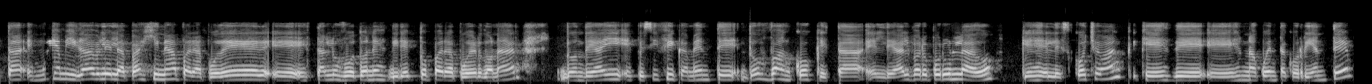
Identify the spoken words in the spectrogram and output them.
está es muy amigable la página para poder eh, están los botones directos para poder donar donde hay específicamente dos bancos que está el de Álvaro por un lado que es el Scotiabank que es de eh, es una cuenta corriente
